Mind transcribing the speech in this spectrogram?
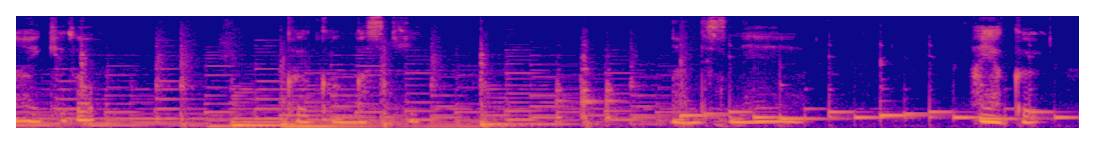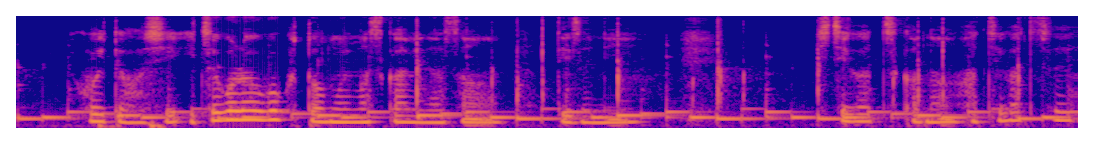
ないけど空間が好きなんですね。早く動いてほしい。いつ頃動くと思いますか？皆さん。ディズニー。7月かな？8月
